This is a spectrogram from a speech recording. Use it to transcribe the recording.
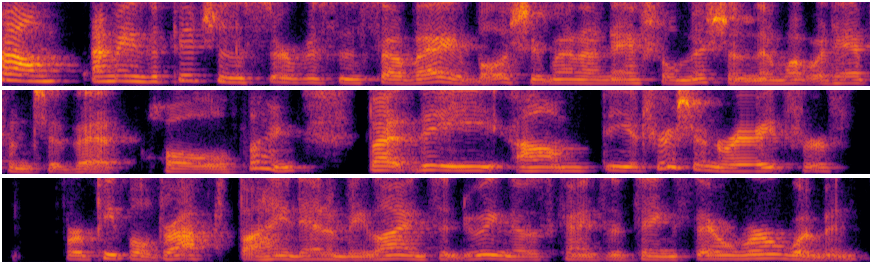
Well, I mean, the pigeon service is so valuable. If she went on national mission, then what would happen to that whole thing? But the um, the attrition rate for for people dropped behind enemy lines and doing those kinds of things, there were women.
